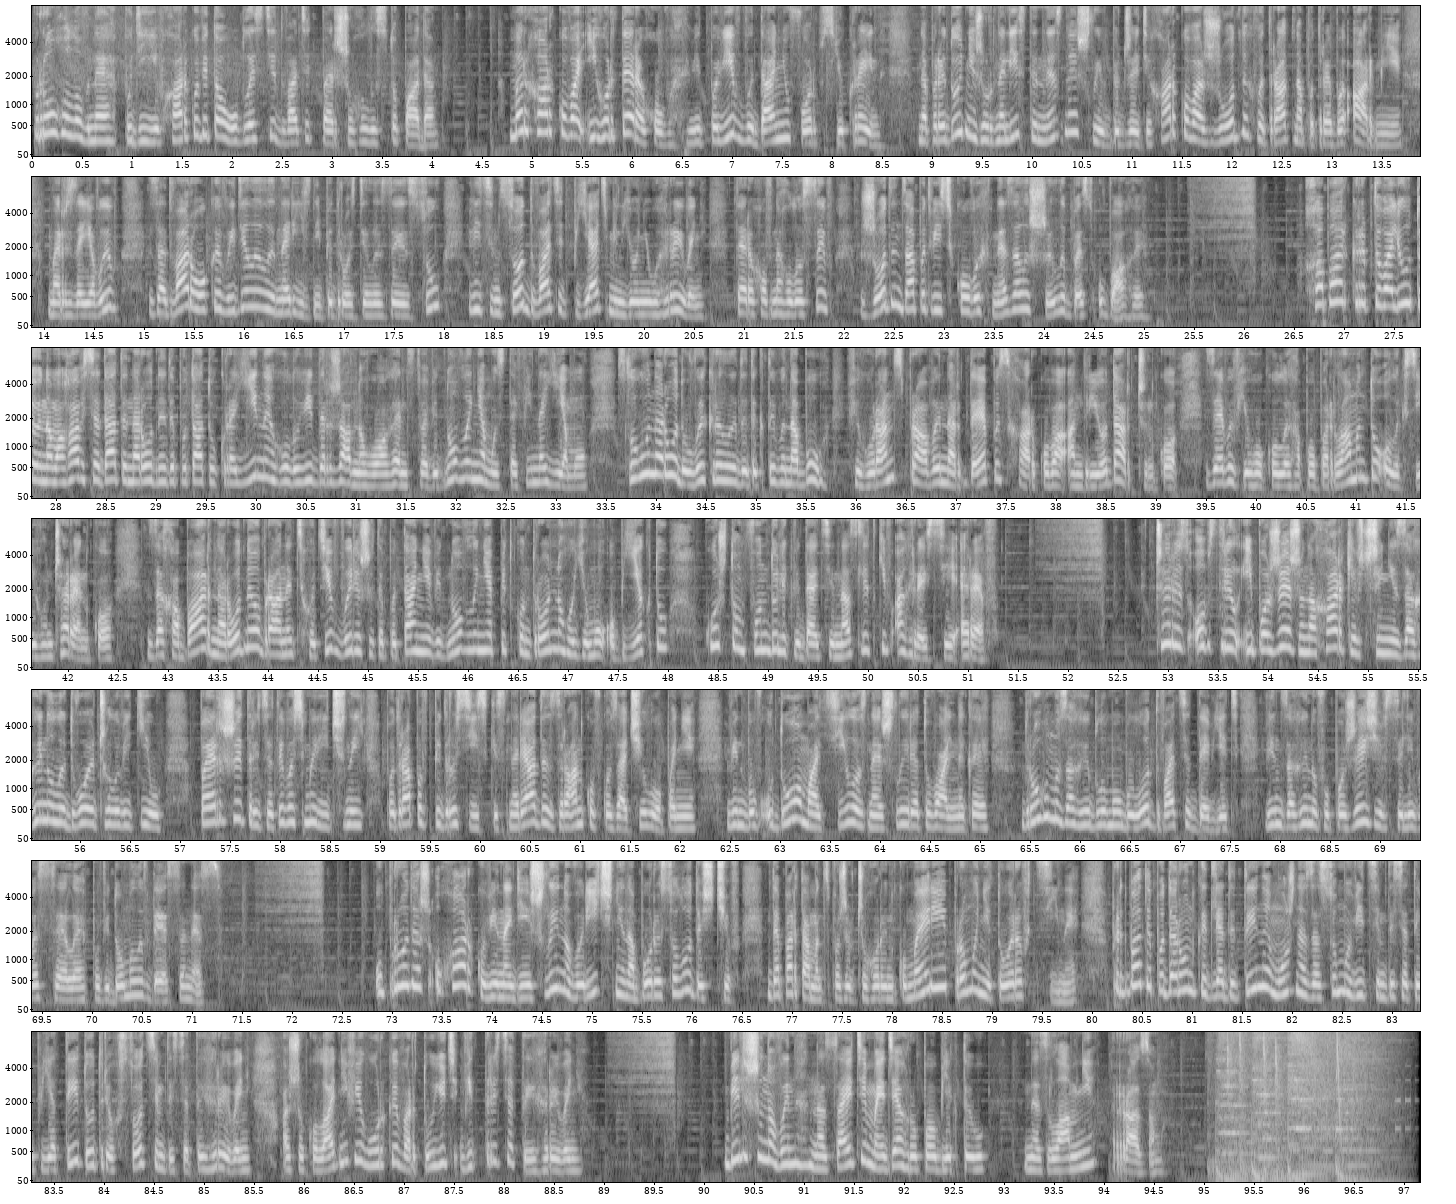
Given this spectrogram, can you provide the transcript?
Про головне події в Харкові та області 21 листопада. Мер Харкова Ігор Терехов відповів виданню Forbes Ukraine. Напередодні журналісти не знайшли в бюджеті Харкова жодних витрат на потреби армії. Мер заявив, за два роки виділили на різні підрозділи ЗСУ 825 мільйонів гривень. Терехов наголосив, жоден запит військових не залишили без уваги. Хабар криптовалютою намагався дати народний депутат України голові Державного агентства відновлення Мустафі Наєму. Слугу народу викрили детективи НАБУ. Фігурант справи нардеп із Харкова Андрій Одарченко, заявив його колега по парламенту Олексій Гончаренко. За хабар народний обранець хотів вирішити питання відновлення підконтрольного йому об'єкту коштом фонду ліквідації наслідків агресії РФ. Через обстріл і пожежу на Харківщині загинули двоє чоловіків. Перший 38-річний потрапив під російські снаряди зранку в козачій лопані. Він був удома, тіло знайшли рятувальники. Другому загиблому було 29. Він загинув у пожежі в селі Веселе. Повідомили в ДСНС. У продаж у Харкові надійшли новорічні набори солодощів. Департамент споживчого ринку мерії промоніторив ціни. Придбати подарунки для дитини можна за суму від 75 до 370 гривень, а шоколадні фігурки вартують від 30 гривень. Більше новин на сайті медіагрупи Об'єктив. Незламні разом.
